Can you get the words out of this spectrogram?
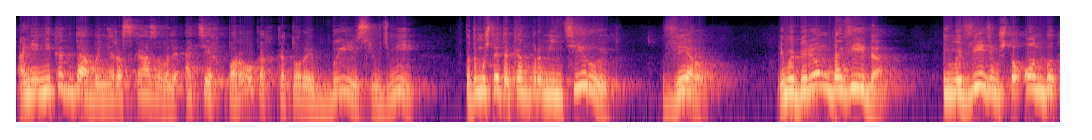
Они никогда бы не рассказывали о тех пороках, которые были с людьми. Потому что это компрометирует веру. И мы берем Давида, и мы видим, что он был,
